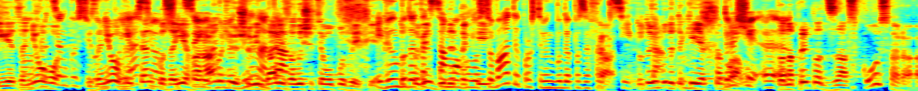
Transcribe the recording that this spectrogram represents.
і за Ну, нього Гриценко і за нього Гриценко що дає гарантію, що він далі залишиться в опозиції. І він буде Тобто так само голосувати, просто він буде позафракційний. Тобто він буде такий, як До Табалов. е, То, наприклад, за Скосара,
